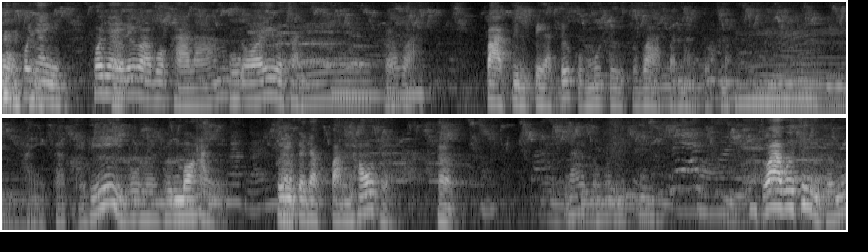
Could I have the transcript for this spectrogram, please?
บอกพ่อใหญ่พ่อใหญ่เลยว่าบ่ขาล้ามันจ้อยว่าซั่นเขาว่าปากเป็นแปดเด้อของมูตือก็ว่าปานนั้นตัวเนาะอืมให้คักแท้เดิบ่แม่นเพิ่นบ่ให้เพิ่นก็อยากปั่นเฮาแท้ครับได้ก็บ่ได้ซื้อว่าบ่ซื้อก็มี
